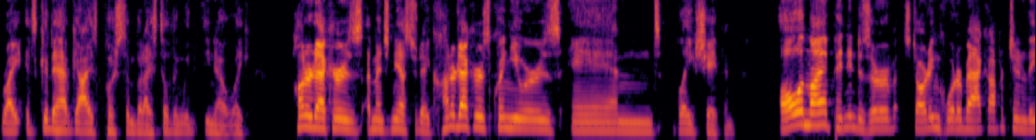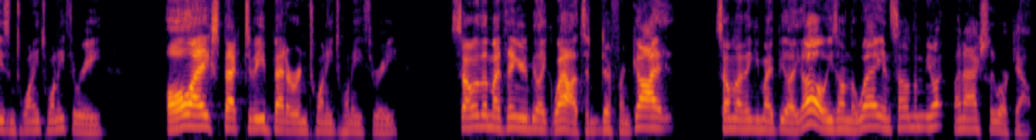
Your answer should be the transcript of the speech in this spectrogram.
Right, it's good to have guys push them, but I still think we, you know, like Hunter Dekkers. I mentioned yesterday, Hunter Dekkers, Quinn Ewers, and Blake Shapen. All, in my opinion, deserve starting quarterback opportunities in 2023. All I expect to be better in 2023. Some of them I think gonna be like, wow, it's a different guy. Some I think you might be like, oh, he's on the way, and some of them, you know what, might not actually work out.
